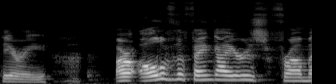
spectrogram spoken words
theory. Are all of the Fangires from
